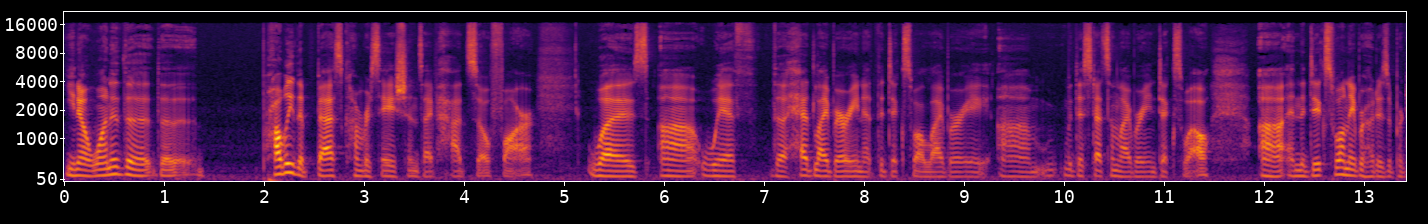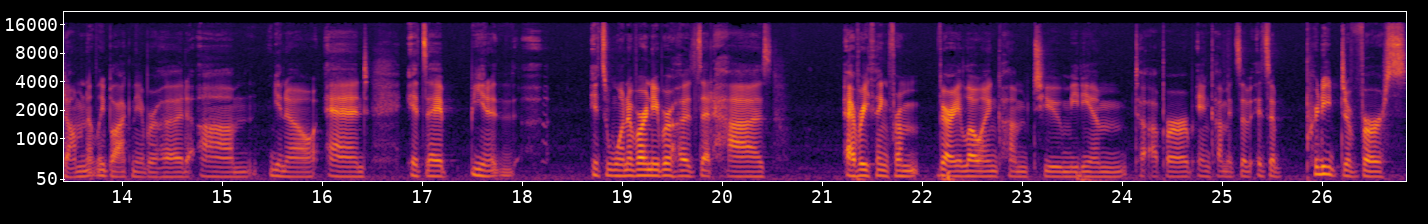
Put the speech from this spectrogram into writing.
You know one of the the probably the best conversations i've had so far was uh, with the head librarian at the Dixwell Library, um, with the Stetson Library in Dixwell. Uh, and the Dixwell neighborhood is a predominantly black neighborhood, um, you know, and it's a, you know, it's one of our neighborhoods that has everything from very low income to medium to upper income. It's a, it's a pretty diverse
